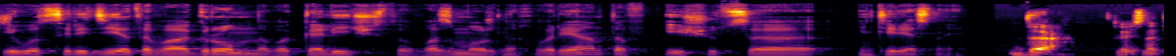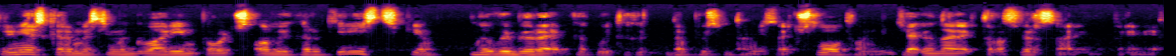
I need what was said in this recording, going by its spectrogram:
И вот среди этого огромного количества возможных вариантов ищутся интересные. Да. То есть, например, скажем, если мы говорим про числовые характеристики, мы выбираем какое-то, допустим, там, не знаю, число, там, диагонали трансверсали, например.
